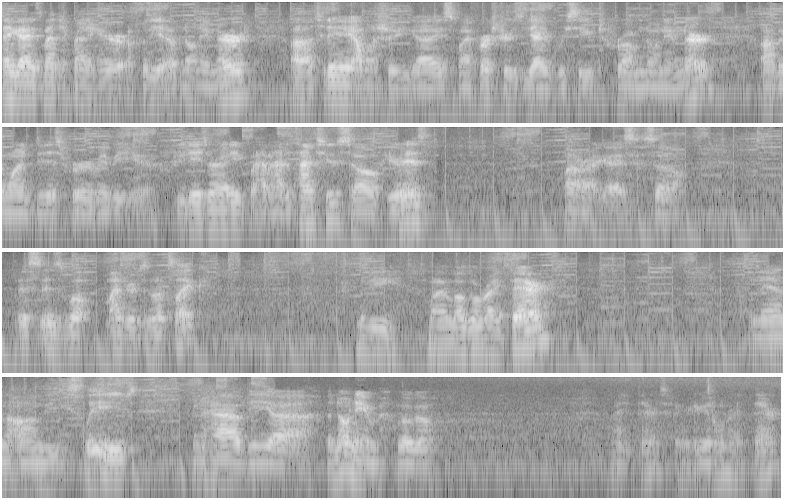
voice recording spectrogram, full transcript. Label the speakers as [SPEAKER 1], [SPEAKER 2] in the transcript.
[SPEAKER 1] Hey guys, Magic Man here, affiliate of No Name Nerd. Uh, today I want to show you guys my first jersey I've received from No Name Nerd. I've been wanting to do this for maybe a few days already, but haven't had the time to, so here it is. Alright guys, so this is what my jersey looks like. Gonna be my logo right there. And then on the sleeves, I'm gonna have the uh, the No Name logo right there. So if I can get one right there.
